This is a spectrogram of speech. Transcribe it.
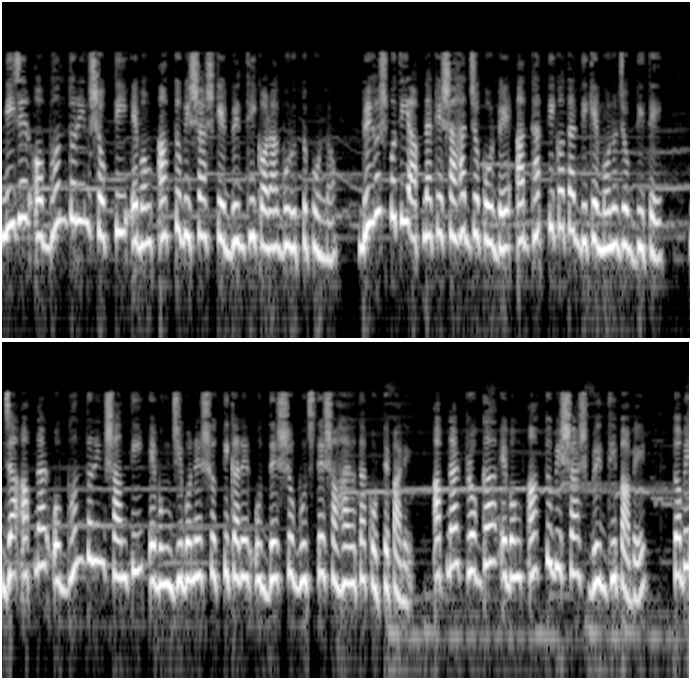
নিজের অভ্যন্তরীণ শক্তি এবং আত্মবিশ্বাসকে বৃদ্ধি করা গুরুত্বপূর্ণ। বৃহস্পতি আপনাকে সাহায্য করবে আধ্যাত্মিকতার দিকে মনোযোগ দিতে, যা আপনার অভ্যন্তরীণ শান্তি এবং জীবনের সত্যিকারের উদ্দেশ্য বুঝতে সহায়তা করতে পারে। আপনার প্রজ্ঞা এবং আত্মবিশ্বাস বৃদ্ধি পাবে তবে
